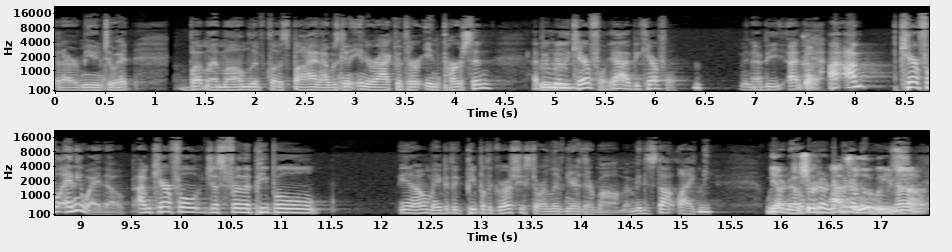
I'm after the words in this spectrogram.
that I'm immune to it, but my mom lived close by and I was going to interact with her in person I'd be mm-hmm. really careful. Yeah, I'd be careful. I mean, I'd be. I, okay. I, I'm careful anyway, though. I'm careful just for the people. You know, maybe the people at the grocery store live near their mom. I mean, it's not like we yeah, don't know. Sure. We don't, Absolutely. We don't know who's, no,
